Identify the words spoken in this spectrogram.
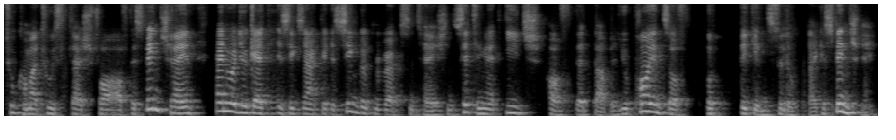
2,2 slash 4 of the spin chain. And what you get is exactly the singleton representation sitting at each of the W points of what begins to look like a spin chain.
